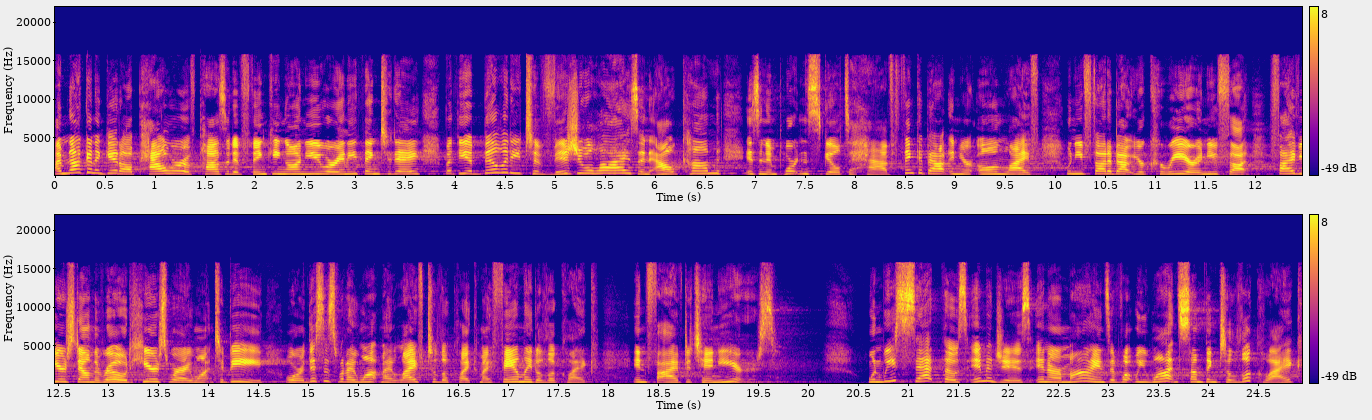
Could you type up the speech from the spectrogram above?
I'm not going to get all power of positive thinking on you or anything today, but the ability to visualize an outcome is an important skill to have. Think about in your own life when you've thought about your career and you've thought, five years down the road, here's where I want to be, or this is what I want my life to look like, my family to look like in five to 10 years. When we set those images in our minds of what we want something to look like,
